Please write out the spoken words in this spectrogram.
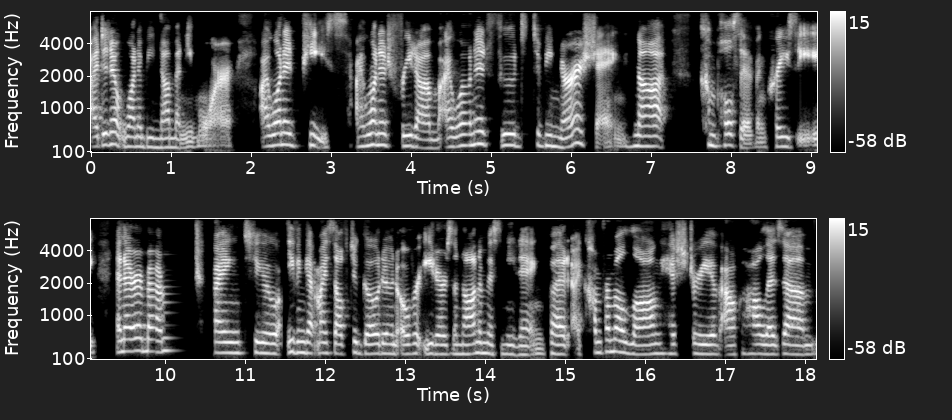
I didn't want to be numb anymore. I wanted peace. I wanted freedom. I wanted food to be nourishing, not compulsive and crazy. And I remember trying to even get myself to go to an Overeaters Anonymous meeting, but I come from a long history of alcoholism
